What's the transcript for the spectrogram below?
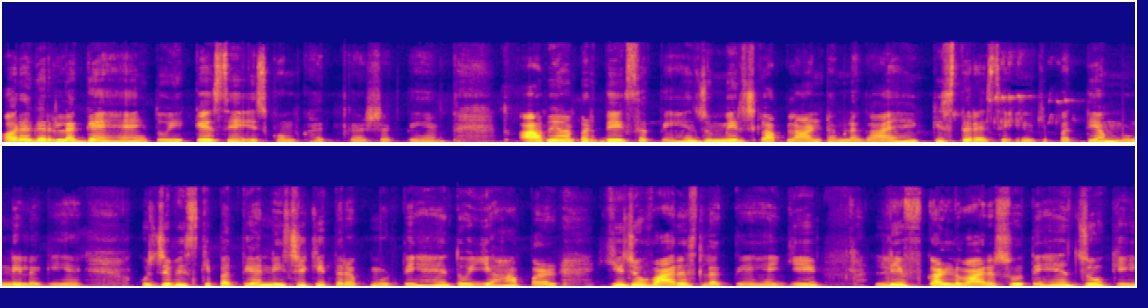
और अगर लग गए हैं तो ये कैसे इसको हम खत्म कर सकते हैं? तो आप यहाँ पर देख सकते हैं जो मिर्च का प्लांट हम लगाए हैं किस तरह से इनकी पत्तियाँ मुड़ने लगी हैं। कुछ जब इसकी पत्तियाँ नीचे की तरफ़ मुड़ती हैं तो यहाँ पर ये जो वायरस लगते हैं ये लीफ कर्ल वायरस होते हैं जो कि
